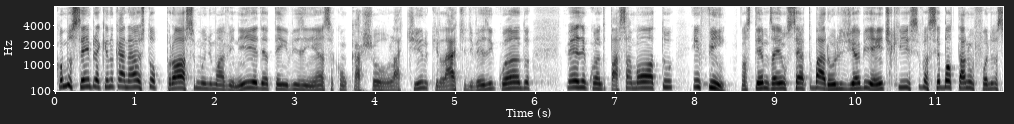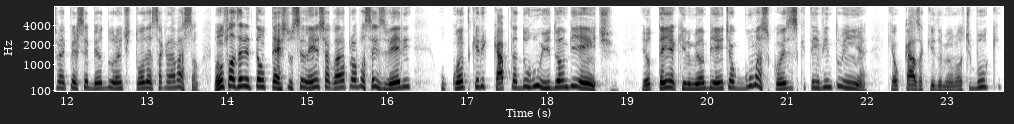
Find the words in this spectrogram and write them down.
Como sempre aqui no canal eu estou próximo de uma avenida, eu tenho vizinhança com um cachorro latino que late de vez em quando, de vez em quando passa moto, enfim, nós temos aí um certo barulho de ambiente que se você botar no fone você vai perceber durante toda essa gravação. Vamos fazer então o teste do silêncio agora para vocês verem o quanto que ele capta do ruído ambiente. Eu tenho aqui no meu ambiente algumas coisas que tem ventoinha, que é o caso aqui do meu notebook,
